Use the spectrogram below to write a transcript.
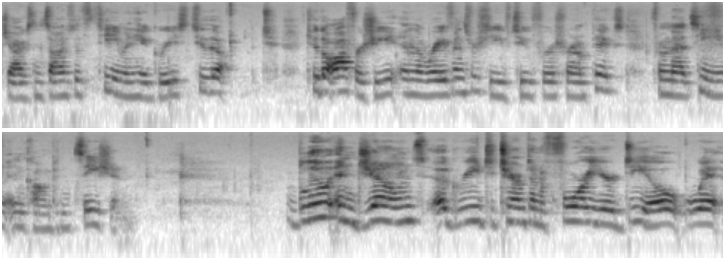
Jackson signs with the team and he agrees to the to the offer sheet, and the Ravens receive two first round picks from that team in compensation. Blue and Jones agreed to terms on a four-year deal with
